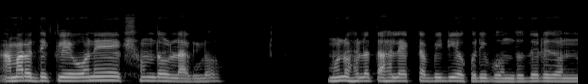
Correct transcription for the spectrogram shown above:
আমারও দেখলে অনেক সুন্দর লাগল। মনে হলো তাহলে একটা ভিডিও করি বন্ধুদের জন্য।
